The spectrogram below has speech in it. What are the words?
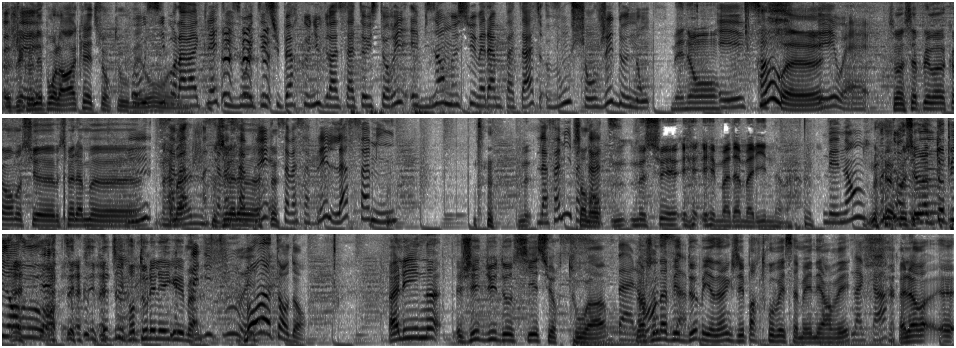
Je les connais pour la raclette surtout. Mais Aussi bon, pour la raclette, et ils ont été super connus grâce à Toy Story. Et bien, monsieur et madame patate vont changer de nom. Mais non. Et si. Ah ouais. Et ouais. Ça va s'appeler euh, comment, monsieur, monsieur madame euh, Hmm, ça, va, ça s'appeler, ça va s'appeler la famille. Me- la famille Sandro. patate. M- Monsieur et, et Madame Aline. Mais non. Monsieur Non, madame Topinambour C'est petit, ils font tous les légumes. Pas du tout. ouais. Bon, en attendant. Aline, j'ai du dossier sur toi. Balance. Alors j'en avais deux, mais il y en a un que j'ai pas retrouvé, ça m'a énervé. D'accord. Alors, euh,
